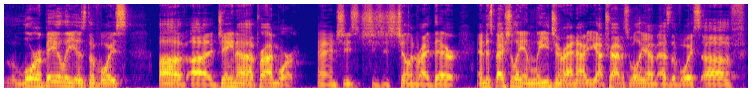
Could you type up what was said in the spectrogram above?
Laura Bailey is the voice of uh, Jaina Proudmoore and she's she's just chilling right there. And especially in Legion right now, you got Travis Willingham as the voice of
